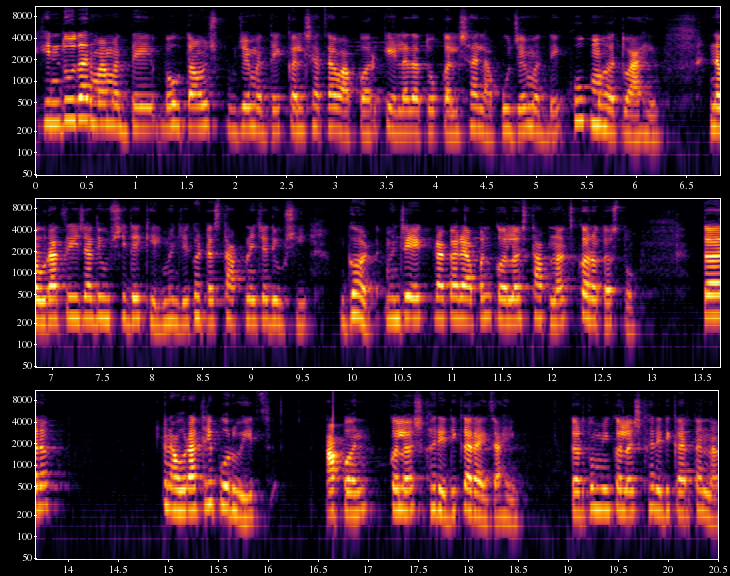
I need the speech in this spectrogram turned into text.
हिंदू धर्मामध्ये बहुतांश पूजेमध्ये कलशाचा वापर केला जातो. कलशाला पूजेमध्ये खूप महत्त्व आहे. नवरात्रीच्या दिवशी देखील म्हणजे घटस्थापनेच्या दिवशी घट म्हणजे एक प्रकारे आपण कलश स्थापनाच करत असतो. तर नवरात्रीपूर्वीच आपण कलश खरेदी करायचा आहे. तर तुम्ही कलश खरेदी करताना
